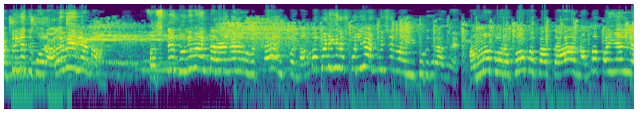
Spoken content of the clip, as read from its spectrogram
கட்டுறதுக்கு ஒரு அளவே இல்லைண்ணா. ஃபர்ஸ்ட் துணி வாங்கி தராங்கன்னு விட்டா இப்ப நம்ம படிக்கிற சொல்லி அட்மிஷன் வாங்கி கொடுக்குறாங்க. அம்மா போற போக்க பார்த்தா நம்ம பையன் இல்ல.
